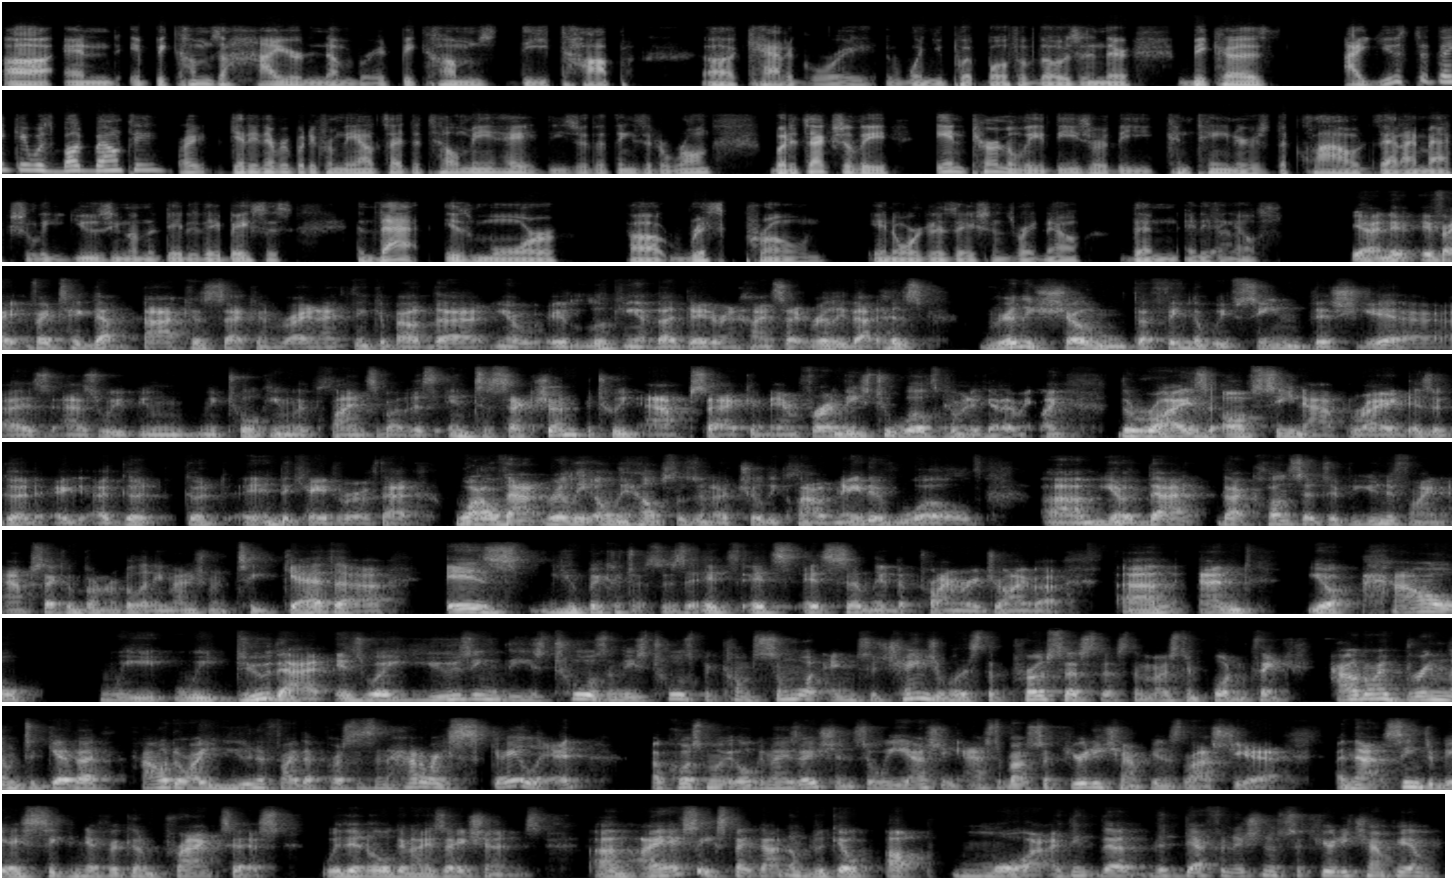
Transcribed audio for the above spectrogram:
uh, and it becomes a higher number. It becomes the top uh, category when you put both of those in there because I used to think it was bug bounty, right? Getting everybody from the outside to tell me, hey, these are the things that are wrong. But it's actually internally, these are the containers, the cloud that I'm actually using on a day to day basis. And that is more uh, risk prone in organizations right now than anything yeah. else. Yeah, and if I if I take that back a second, right, and I think about that, you know, it, looking at that data in hindsight, really that has really shown the thing that we've seen this year as as we've been we talking with clients about this intersection between AppSec and infra and these two worlds coming mm-hmm. together. I mean, like the rise of CNAPP, right, is a good a, a good good indicator of that. While that really only helps us in a truly cloud native world, um, you know that that concept of unifying AppSec and vulnerability management together is ubiquitous. It's it's it's, it's certainly the primary driver. Um, and you know how we we do that is we're using these tools and these tools become somewhat interchangeable. It's the process that's the most important thing. How do i bring them together? How do i unify that process? And how do i scale it across my organization? So we actually asked about security champions last year and that seemed to be a significant practice within organizations. Um, i actually expect that number to go up more. I think that the definition of security champion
